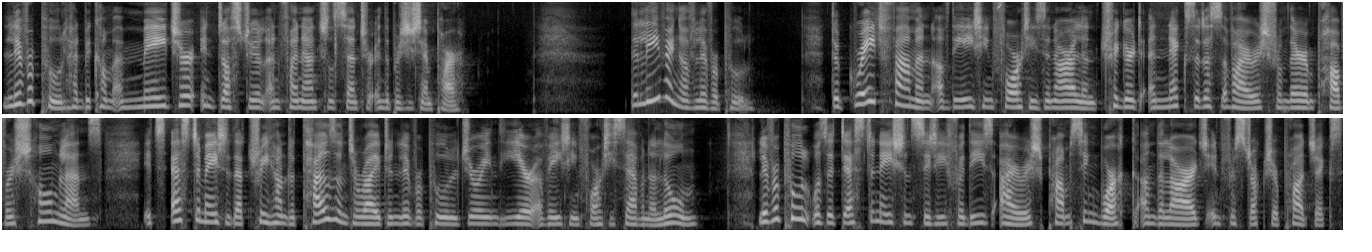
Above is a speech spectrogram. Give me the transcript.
Liverpool had become a major industrial and financial centre in the British Empire. The leaving of Liverpool. The Great Famine of the 1840s in Ireland triggered an exodus of Irish from their impoverished homelands. It's estimated that 300,000 arrived in Liverpool during the year of 1847 alone. Liverpool was a destination city for these Irish, promising work on the large infrastructure projects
